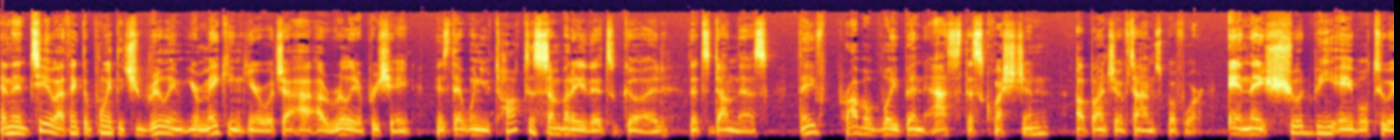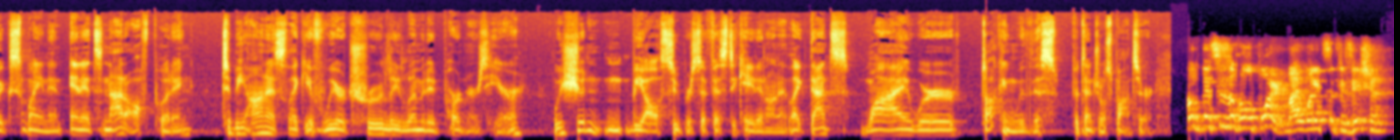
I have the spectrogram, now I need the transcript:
And then two, I think the point that you really you're making here, which I, I really appreciate, is that when you talk to somebody that's good, that's done this, they've probably been asked this question a bunch of times before. And they should be able to explain it. And it's not off putting. To be honest, like if we are truly limited partners here, we shouldn't be all super sophisticated on it. Like that's why we're talking with this potential sponsor. Well, this is the whole point. My wife's a physician.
